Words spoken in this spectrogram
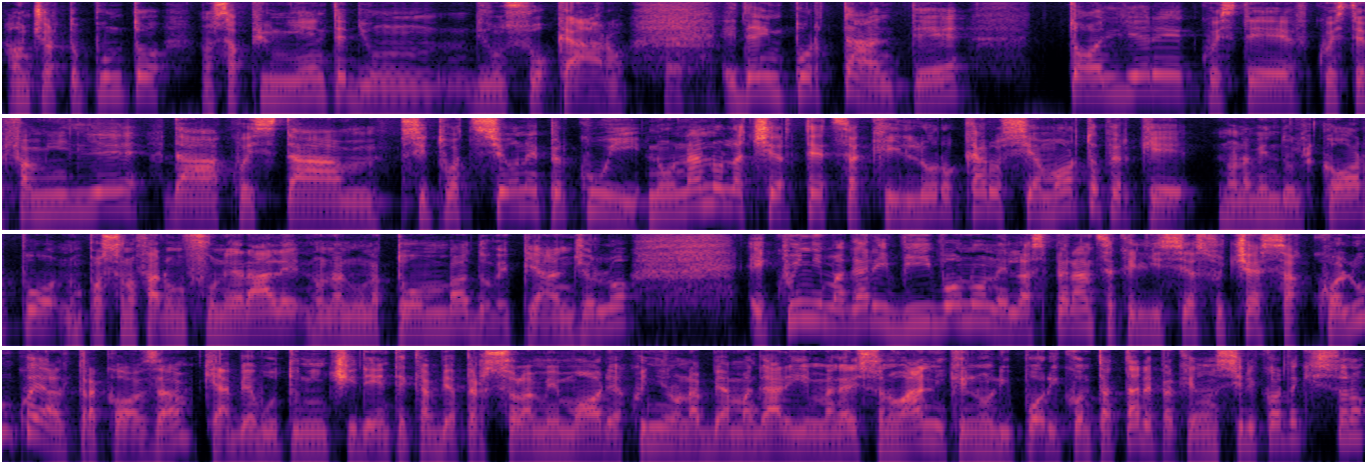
a un certo punto non sa più niente di un, di un suo caro. Ed è importante togliere queste, queste famiglie da questa mh, situazione per cui non hanno la certezza che il loro caro sia morto perché non avendo il corpo non possono fare un funerale, non hanno una tomba dove piangerlo e quindi magari vivono nella speranza che gli sia successa qualunque altra cosa, che abbia avuto un incidente, che abbia perso la memoria, quindi non abbia magari, magari sono anni che non li può ricontattare perché non si ricorda chi sono,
